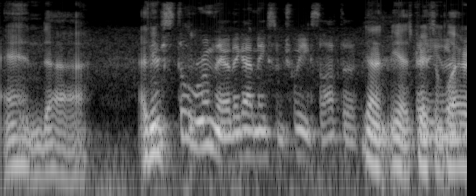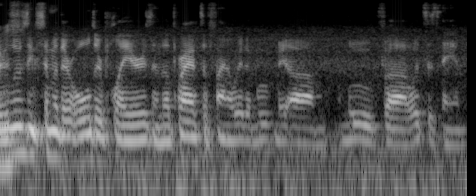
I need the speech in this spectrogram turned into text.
and uh, I think There's still room there. They got to make some tweaks. They'll have to. Yeah, yeah, trade some they're players. losing some of their older players, and they'll probably have to find a way to move. Um, move. Uh, what's his name?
